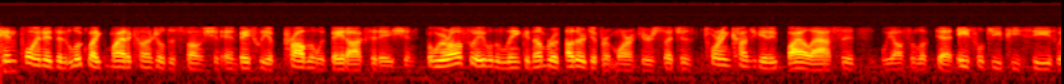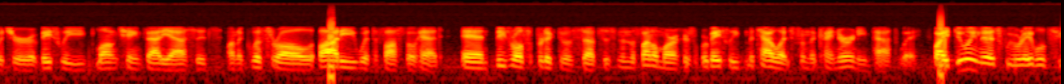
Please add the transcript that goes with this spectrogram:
pinpointed that it looked like mitochondrial dysfunction and basically a problem with beta oxidation. But we were also able to link a number of other different markers, such as taurine conjugated bile acids. We also looked at acyl GPCs, which are basically long chain fatty acids on a glycerol body with a phospho head. And these were also predictive of sepsis. And then the final markers were basically metabolites from the kynurenine pathway. By doing this, we were able to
